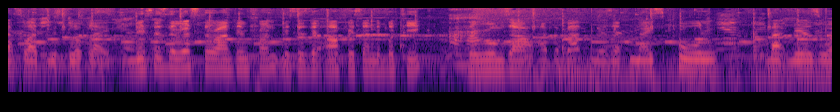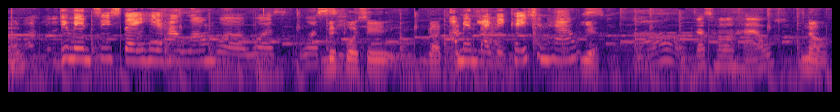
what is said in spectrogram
That's what this look like. This is the restaurant in front. This is the office and the boutique. Uh-huh. The rooms are at the back. There's a nice pool back there as well. Do you mean she stay here? How long wa- was was Before she got. I mean, like vacation house. Yeah. Oh. That's her house. No.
